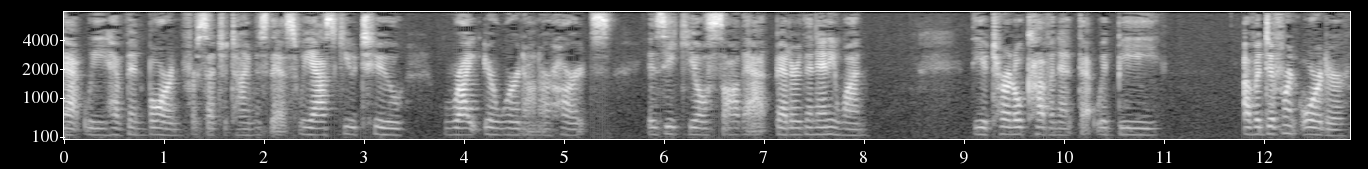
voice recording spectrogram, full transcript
that we have been born for such a time as this. We ask you to write your word on our hearts. Ezekiel saw that better than anyone. The eternal covenant that would be of a different order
